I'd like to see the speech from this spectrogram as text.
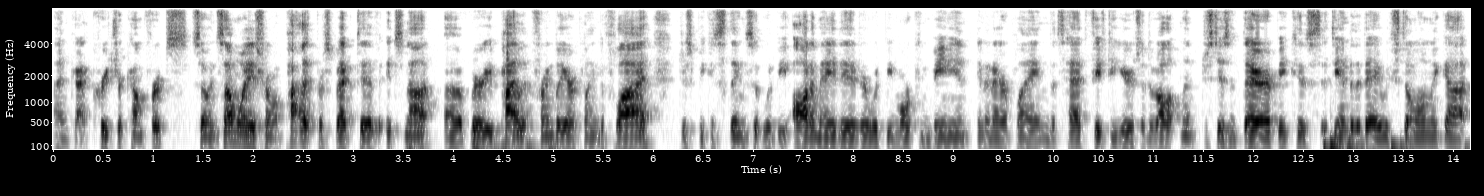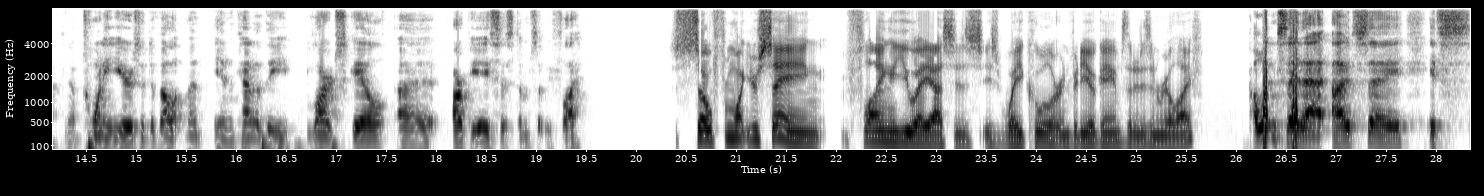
and kind of creature comforts. So in some ways, from a pilot perspective, it's not a very pilot-friendly airplane to fly, just because things that would be automated or would be more convenient in an airplane that's had 50 years of development just isn't there. Because at the end of the day, we've still only got you know 20 years of development in kind of the large-scale uh, RPA systems that we fly. So, from what you're saying, flying a UAS is is way cooler in video games than it is in real life. I wouldn't say that. I would say it's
